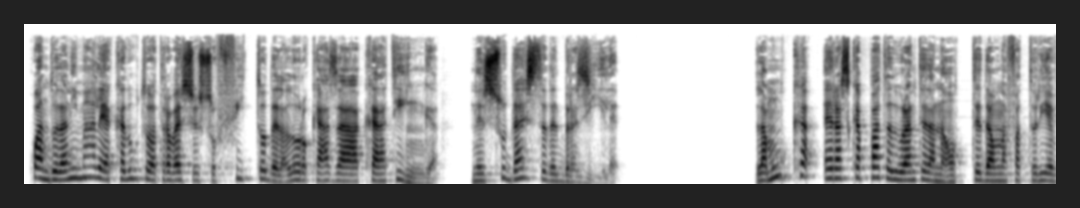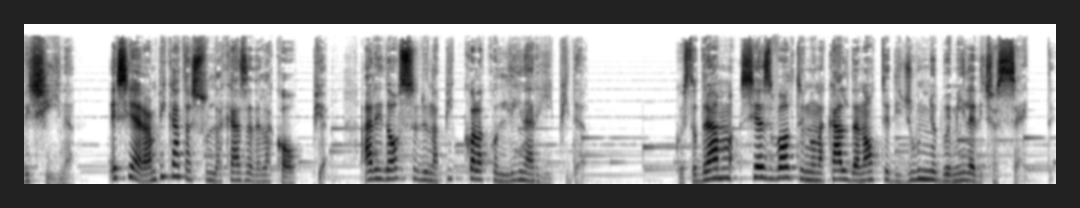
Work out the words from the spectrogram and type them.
quando l'animale è accaduto attraverso il soffitto della loro casa a Caratinga, nel sud-est del Brasile. La mucca era scappata durante la notte da una fattoria vicina e si era arrampicata sulla casa della coppia, a ridosso di una piccola collina ripida. Questo dramma si è svolto in una calda notte di giugno 2017.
